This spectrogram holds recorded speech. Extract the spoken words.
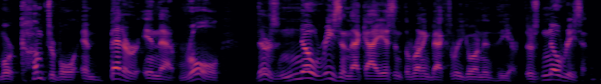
more comfortable and better in that role. There's no reason that guy isn't the running back three going into the year. There's no reason.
